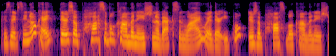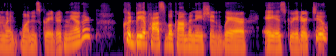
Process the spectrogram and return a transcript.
because they've seen, okay, there's a possible combination of x and y where they're equal. There's a possible combination where one is greater than the other. Could be a possible combination where a is greater too.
